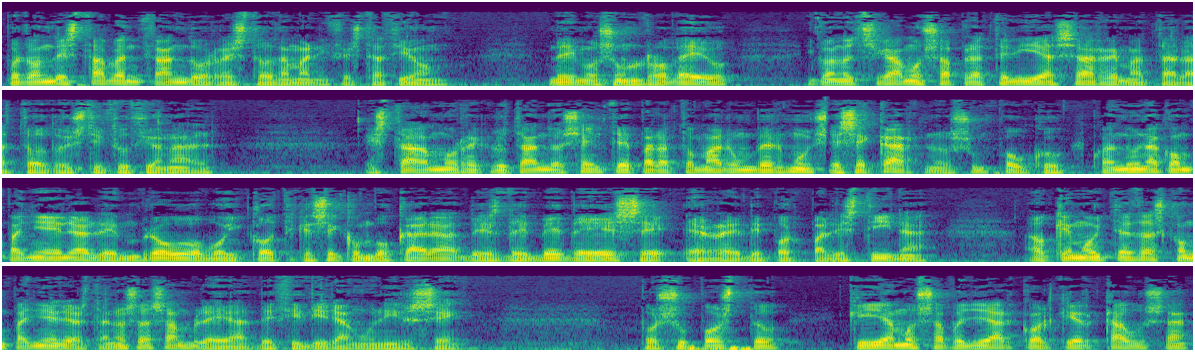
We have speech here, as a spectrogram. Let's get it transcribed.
por onde estaba entrando o resto da manifestación. Demos un rodeo e cando chegamos á pratería xa rematara todo institucional. Estábamos reclutando xente para tomar un vermús e secarnos un pouco cando unha compañera lembrou o boicot que se convocara desde BDSR de por Palestina ao que moitas das compañeras da nosa asamblea decidirán unirse. Por suposto, que íamos apoiar cualquier causa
